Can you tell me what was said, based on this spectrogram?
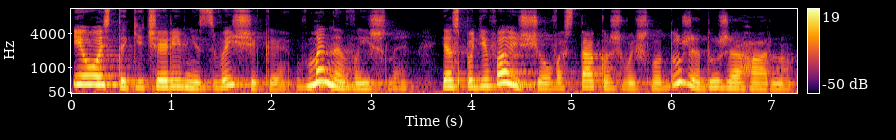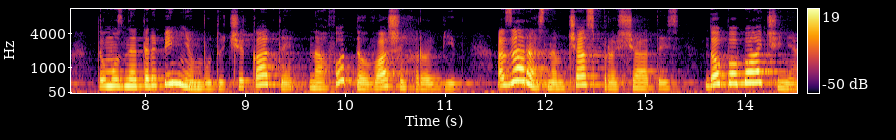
І ось такі чарівні свищики в мене вийшли. Я сподіваюся, що у вас також вийшло дуже-дуже гарно, тому з нетерпінням буду чекати на фото ваших робіт. А зараз нам час прощатись. До побачення,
